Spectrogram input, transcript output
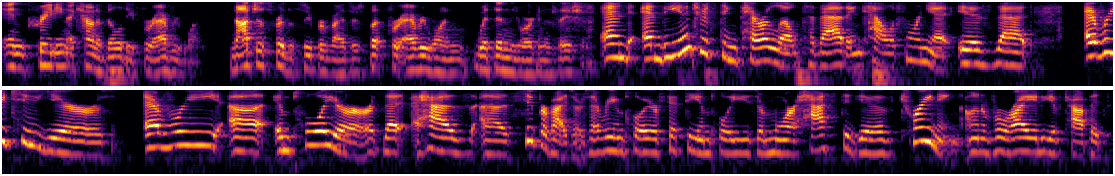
and creating accountability for everyone not just for the supervisors but for everyone within the organization. And and the interesting parallel to that in California is that every two years, every uh, employer that has uh, supervisors, every employer, 50 employees or more, has to give training on a variety of topics.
